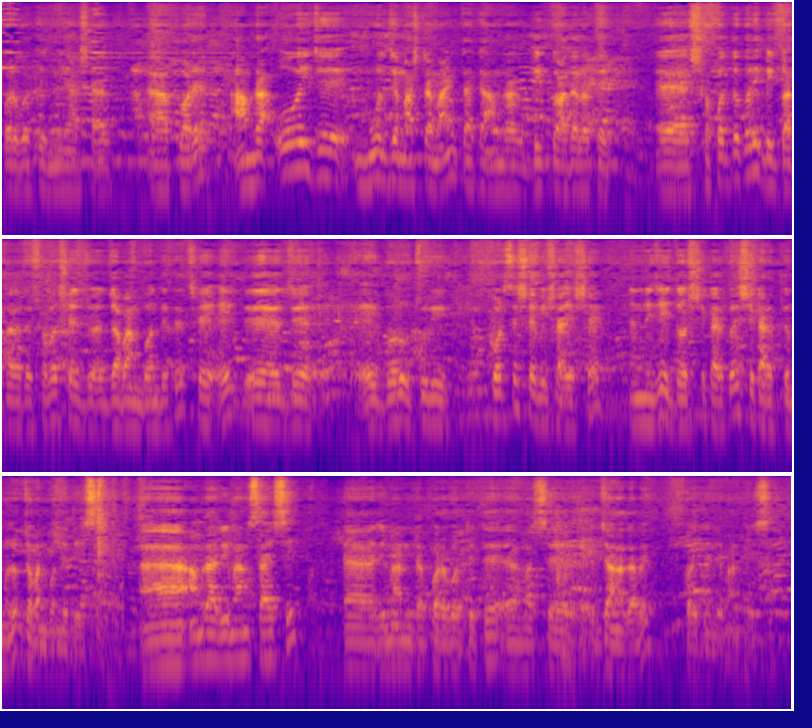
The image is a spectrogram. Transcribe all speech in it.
পরবর্তী নিয়ে আসার পরে আমরা ওই যে মূল যে মাস্টার মাইন্ড তাকে আমরা বিজ্ঞ আদালতে সোপর্দ করি। বিজ্ঞ আদালতে সবাই সে জবানবন্দিতে সে এই যে- যে এই গরু চুরি করছে, সে বিষয়ে সে নিজেই দোষ স্বীকার করে স্বীকারোক্তিমূলক জবানবন্দি দিয়েছে। আমরা রিমান্ড চাইছি। রিমান্ড পরবর্তীতে হচ্ছে জানা যাবে, কয়েকদিন রিমান্ড হয়েছে।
